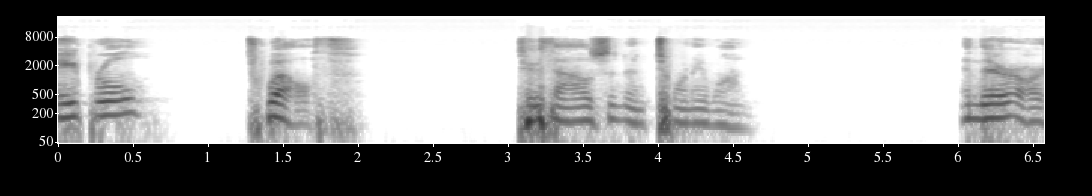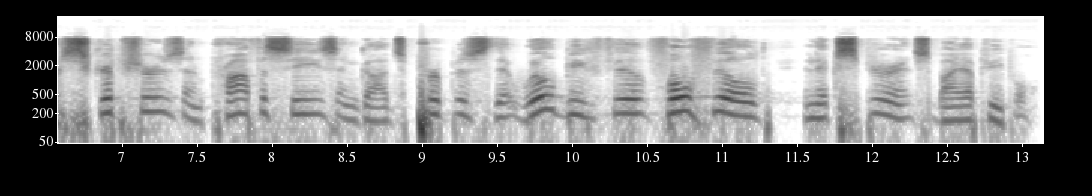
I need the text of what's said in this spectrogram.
April 12th, 2021. And there are scriptures and prophecies and God's purpose that will be fulfilled and experienced by a people.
